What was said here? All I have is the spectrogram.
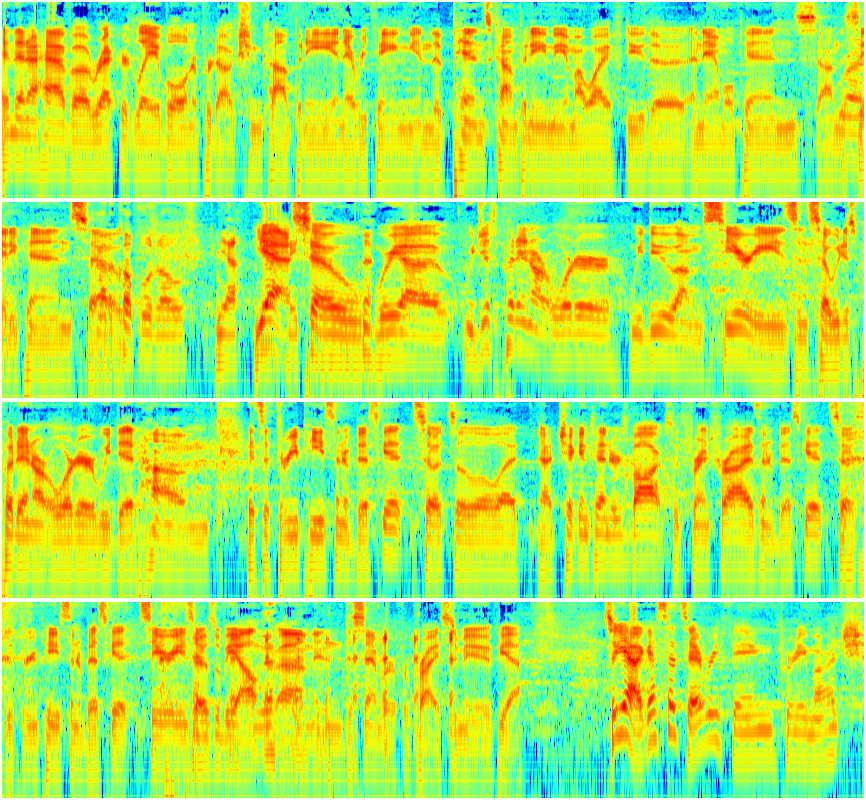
And then I have a record label and a production company and everything in the pins company. Me and my wife do the enamel pins, um, the Right. city pins. So Got a couple of those. Yeah. yeah, me so we uh, we just put in our order. We do um, series, and so we just put in our order. We did um, it's a three piece and a biscuit, so it's a little uh, uh, chicken tenders box with French fries and a biscuit. So it's the three piece and a biscuit series. Those will be out um, in December for Price to Move. Yeah. So yeah, I guess that's everything pretty much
